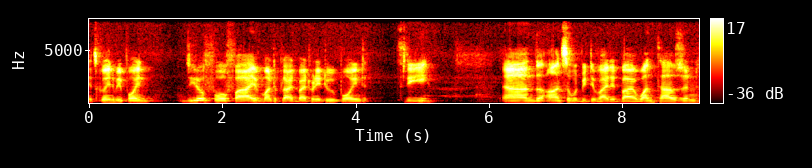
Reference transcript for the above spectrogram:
it's going to be 0.045 multiplied by 22.3 and the answer would be divided by 1000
